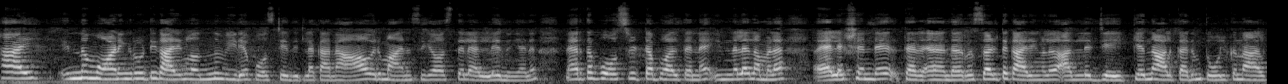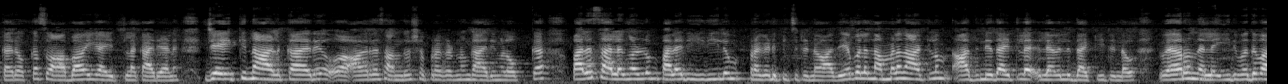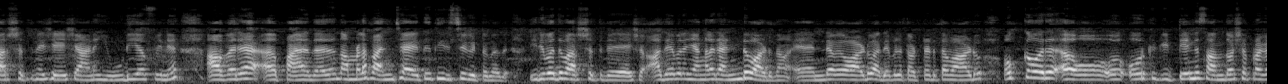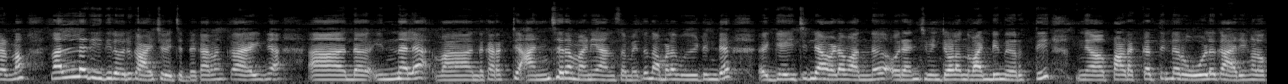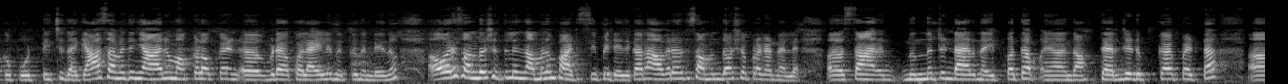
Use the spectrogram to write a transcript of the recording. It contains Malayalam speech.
ഹായ് ഇന്ന് മോർണിംഗ് റൂട്ടി കാര്യങ്ങളൊന്നും വീഡിയോ പോസ്റ്റ് ചെയ്തിട്ടില്ല. കാരണം ആ ഒരു മാനസികാവസ്ഥയിലല്ലായിരുന്നു ഞാൻ നേരത്തെ പോസ്റ്റ് ഇട്ട പോലെ തന്നെ ഇന്നലെ നമ്മളെ ഇലക്ഷന്റെ എന്താ റിസൾട്ട് കാര്യങ്ങൾ അതിൽ ജയിക്കുന്ന ആൾക്കാരും തോൽക്കുന്ന ആൾക്കാരും ഒക്കെ സ്വാഭാവികമായിട്ടുള്ള കാര്യമാണ്. ജയിക്കുന്ന ആൾക്കാർ അവരുടെ സന്തോഷ പ്രകടനവും കാര്യങ്ങളൊക്കെ പല സ്ഥലങ്ങളിലും പല രീതിയിലും പ്രകടിപ്പിച്ചിട്ടുണ്ടാവും. അതേപോലെ നമ്മളെ നാട്ടിലും അതിന്റെതായിട്ടുള്ള ലെവൽ ഇതാക്കിയിട്ടുണ്ടാവും. വേറൊന്നല്ല ഇരുപത് വർഷത്തിന് ശേഷമാണ് യു ഡി എഫിന് അവരെ അതായത് നമ്മളെ പഞ്ചായത്ത് തിരിച്ചു കിട്ടുന്നത്. ഇരുപത് വർഷത്തിന് ശേഷം. അതേപോലെ ഞങ്ങൾ രണ്ട് വാർഡും എന്റെ വാർഡും അതേപോലെ തൊട്ടടുത്ത വാർഡും ഒക്കെ ഒരു ഓർക്ക് കിട്ടിയതിന്റെ സന്തോഷ പ്രകടനം നല്ല രീതിയിൽ ഒരു കാഴ്ച വെച്ചിട്ടുണ്ട്. കാരണം കഴിഞ്ഞ ഇന്നലെ കറക്റ്റ് അഞ്ചര മണിയാകുന്ന സമയത്ത് നമ്മളെ വീടിന്റെ ഗേറ്റിന്റെ അവിടെ വന്ന് ഒരു അഞ്ച് മിനിറ്റോളം വണ്ടി നിർത്തി പടക്കത്തിന്റെ റോൾ കാര്യങ്ങളൊക്കെ പൊട്ടിച്ച് ഇതാക്കി. ആ സമയത്ത് ഞാനും മക്കളൊക്കെ ഇവിടെ കൊലായിൽ നിൽക്കുന്നുണ്ടായിരുന്നു. ഓരോ സന്തോഷത്തിൽ നമ്മളും പാർട്ടിസിപ്പേറ്റ് ചെയ്തു. കാരണം അവരൊരു സന്തോഷ സ്ഥാന- നിന്നിട്ടുണ്ടായിരുന്ന ഇപ്പത്തെ ഇപ്പോഴത്തെ എന്താ തെരഞ്ഞെടുക്കപ്പെട്ട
